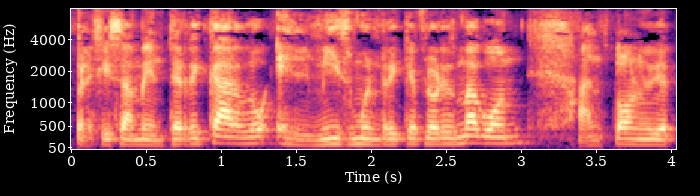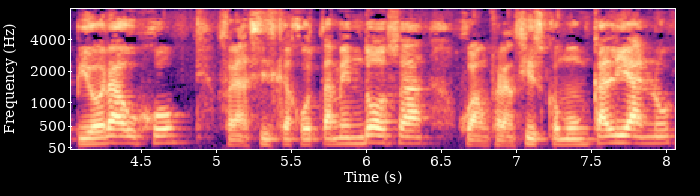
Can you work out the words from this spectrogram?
precisamente Ricardo, el mismo Enrique Flores Magón, Antonio de Pío Araujo, Francisca J. Mendoza, Juan Francisco Moncaliano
